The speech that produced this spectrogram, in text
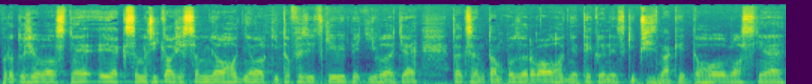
protože vlastně, jak jsem říkal, že jsem měl hodně velký to fyzický vypětí v létě, tak jsem tam pozoroval hodně ty klinické příznaky toho vlastně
